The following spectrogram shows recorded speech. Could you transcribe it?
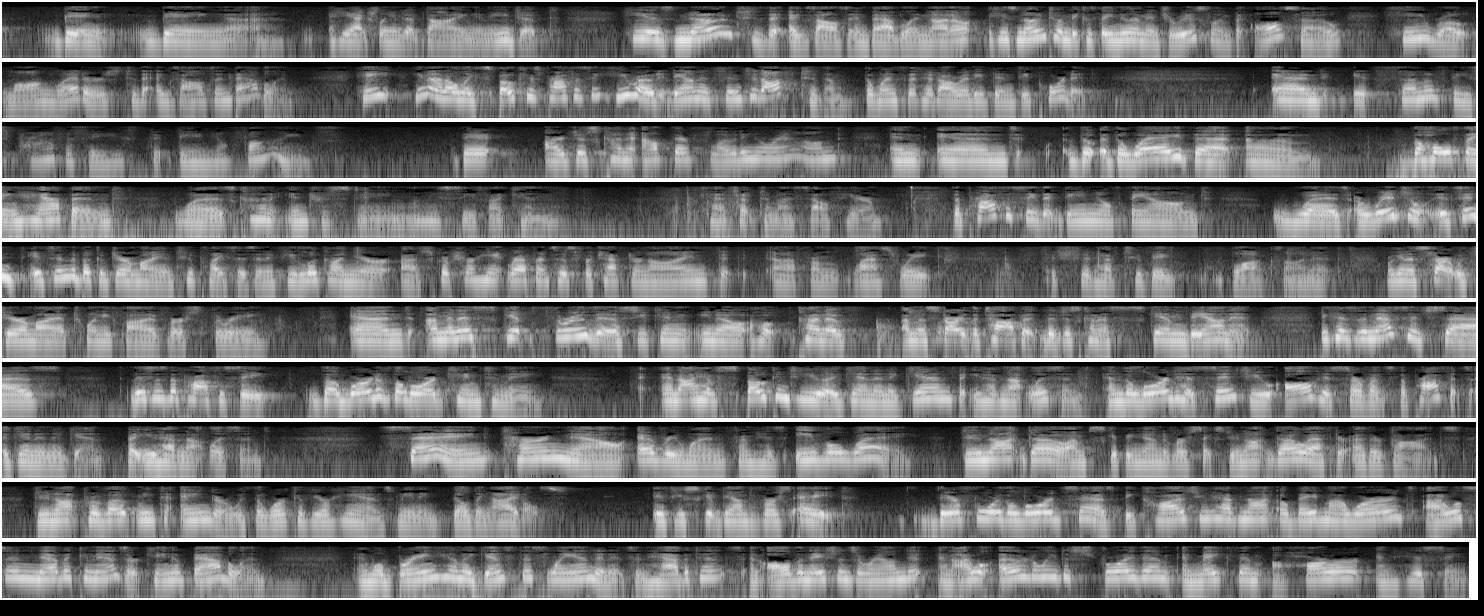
being being uh, he actually ended up dying in Egypt, he is known to the exiles in Babylon. Not he's known to them because they knew him in Jerusalem, but also he wrote long letters to the exiles in Babylon. He, he not only spoke his prophecy, he wrote it down and sent it off to them, the ones that had already been deported. And it's some of these prophecies that Daniel finds. They are just kind of out there floating around. And, and the, the way that um, the whole thing happened was kind of interesting. Let me see if I can catch up to myself here. The prophecy that Daniel found was original. It's in it's in the book of Jeremiah in two places, and if you look on your uh, scripture references for chapter nine uh, from last week, it should have two big blocks on it. We're going to start with Jeremiah 25 verse three, and I'm going to skip through this. You can you know kind of I'm going to start at the top, but just kind of skim down it, because the message says, "This is the prophecy. The word of the Lord came to me." And I have spoken to you again and again, but you have not listened. And the Lord has sent you all his servants, the prophets, again and again, but you have not listened. Saying, turn now everyone from his evil way. Do not go, I'm skipping down to verse 6, do not go after other gods. Do not provoke me to anger with the work of your hands, meaning building idols. If you skip down to verse 8, Therefore the Lord says, Because you have not obeyed my words, I will send Nebuchadnezzar, king of Babylon, and will bring him against this land and its inhabitants and all the nations around it, and I will utterly destroy them and make them a horror and hissing.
